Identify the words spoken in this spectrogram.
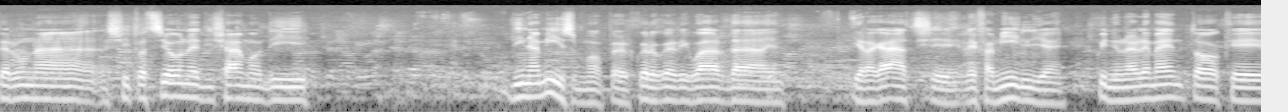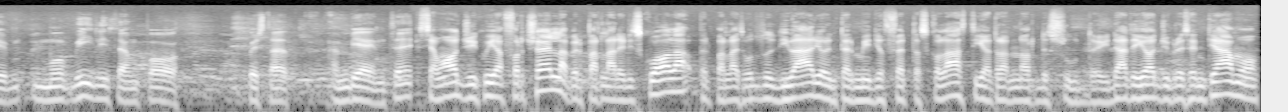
per una situazione diciamo, di dinamismo per quello che riguarda i ragazzi, le famiglie, quindi un elemento che mobilita un po' questo ambiente. Siamo oggi qui a Forcella per parlare di scuola, per parlare soprattutto di divario in termini di offerta scolastica tra nord e sud. I dati che oggi presentiamo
